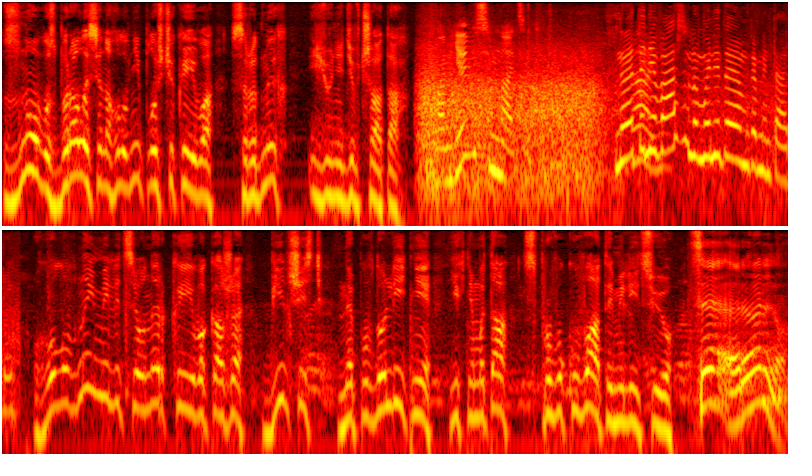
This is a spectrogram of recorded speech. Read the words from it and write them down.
знову збиралися на головній площі Києва. Серед них і юні дівчата. Вам є 18? Но это не важно, но мы не даем комментарий. Головний міліціонер Києва каже: більшість неповнолітні. Їхня мета спровокувати міліцію. Це реально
